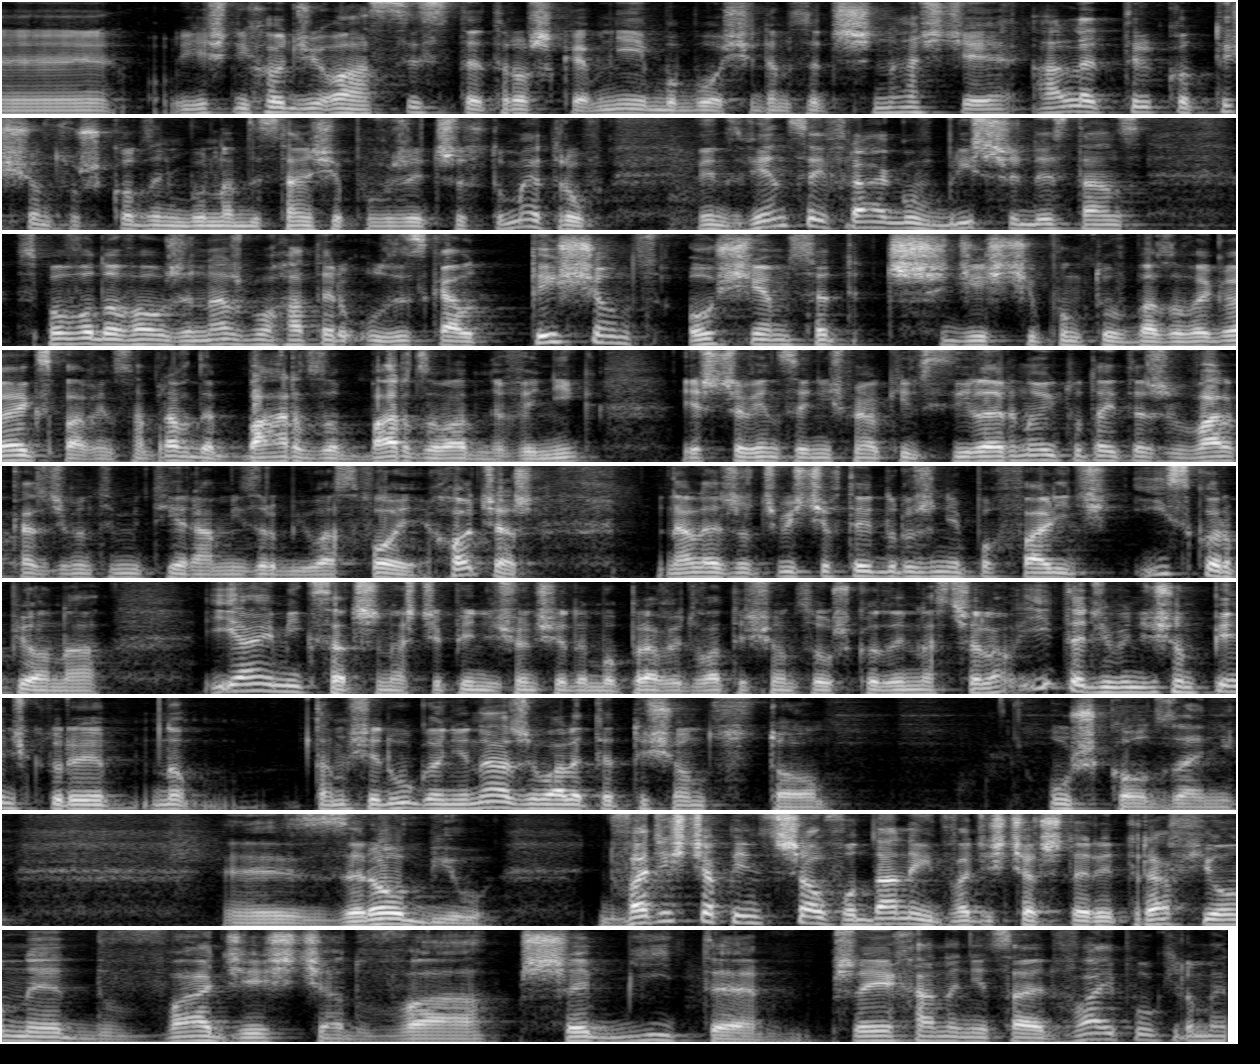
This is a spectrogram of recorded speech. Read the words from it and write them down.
Jeśli chodzi o asystę, troszkę mniej, bo było 713, ale tylko 1000 uszkodzeń był na dystansie powyżej 300 metrów, więc więcej fragów, bliższy dystans. Spowodował, że nasz bohater uzyskał 1830 punktów bazowego expa, więc naprawdę bardzo, bardzo ładny wynik. Jeszcze więcej niż miał Killstealer. No i tutaj też walka z dziewiątymi tierami zrobiła swoje. Chociaż należy oczywiście w tej drużynie pochwalić i Skorpiona, i AMX-a 1357, bo prawie 2000 uszkodzeń nastrzelał, i T95, który no, tam się długo nie nażył, ale te 1100 uszkodzeń y, zrobił. 25 strzałów oddanych, 24 trafione, 22 przebite. Przejechane niecałe 2,5 km.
